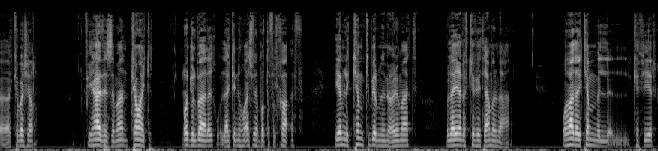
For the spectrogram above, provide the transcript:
آه، كبشر في هذا الزمان كمايكل رجل بالغ ولكنه أشبه بطفل خائف يملك كم كبير من المعلومات ولا يعرف كيف يتعامل معها. وهذا الكم الكثير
